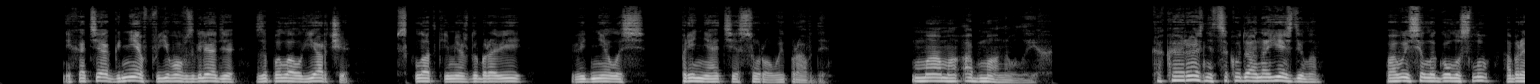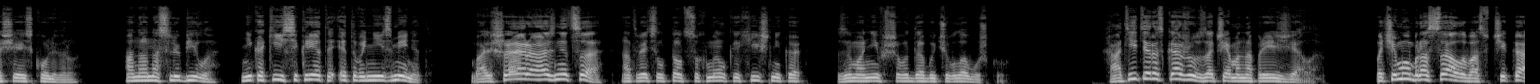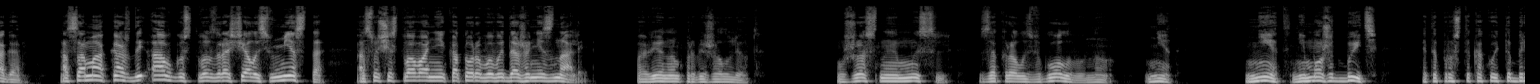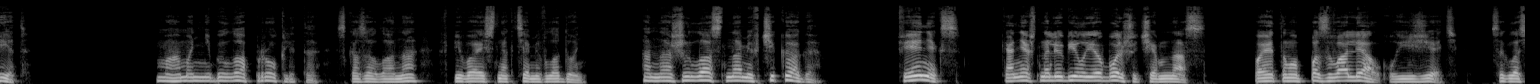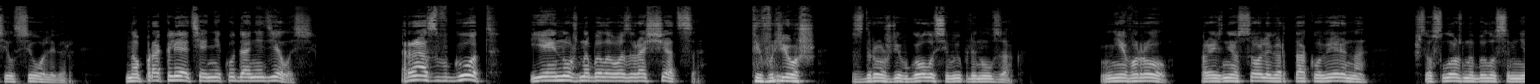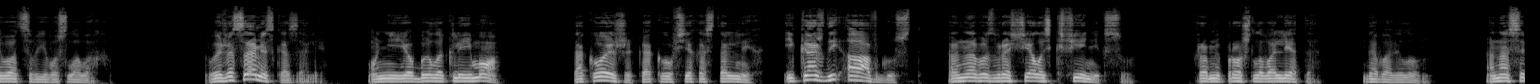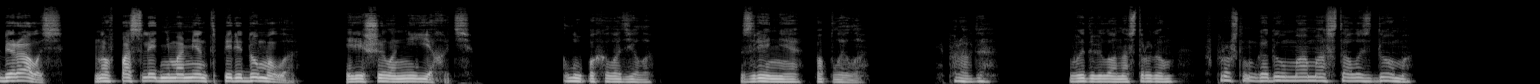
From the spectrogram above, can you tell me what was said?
И хотя гнев в его взгляде запылал ярче, в складке между бровей виднелось принятие суровой правды. Мама обманывала их. «Какая разница, куда она ездила?» — повысила голос Лу, обращаясь к Оливеру. «Она нас любила. Никакие секреты этого не изменят». «Большая разница», — ответил тот с ухмылкой хищника, заманившего добычу в ловушку. «Хотите, расскажу, зачем она приезжала? Почему бросала вас в Чикаго, а сама каждый август возвращалась в место, о существовании которого вы даже не знали?» По венам пробежал лед. Ужасная мысль закралась в голову, но нет. Нет, не может быть. Это просто какой-то бред. «Мама не была проклята», — сказала она, впиваясь ногтями в ладонь. «Она жила с нами в Чикаго». «Феникс, конечно, любил ее больше, чем нас, поэтому позволял уезжать», — согласился Оливер. «Но проклятие никуда не делось. Раз в год ей нужно было возвращаться». «Ты врешь!» с дрожью в голосе выплюнул Зак. «Не вру», — произнес Оливер так уверенно, что сложно было сомневаться в его словах. «Вы же сами сказали, у нее было клеймо, такое же, как и у всех остальных, и каждый август она возвращалась к Фениксу, кроме прошлого лета», — добавил он. «Она собиралась, но в последний момент передумала и решила не ехать». Лупа холодела. Зрение поплыло. «И правда», — выдавила она с трудом, — «в прошлом году мама осталась дома».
